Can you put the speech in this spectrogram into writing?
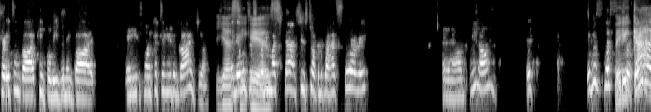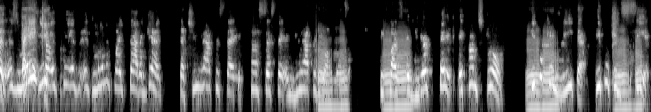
praising God, keep believing in God, and He's going to continue to guide you. Yes. and it was just is. pretty much that. She was talking about her story, and um, you know, it it was just Thank it's, God. it's, it's Thank moments, you you. know, it's, it's, it's moments like that again that you have to stay consistent and you have to be on Mhm. this because Mhm. if you're fake, it comes through. People Mhm. can read that. People can see it.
